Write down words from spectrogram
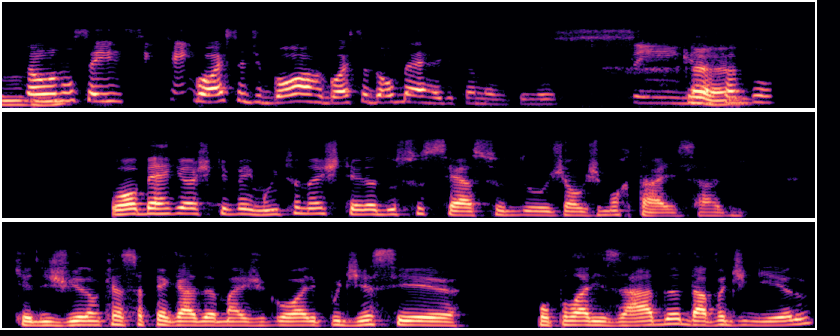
Uhum. Então eu não sei se quem gosta de gore gosta do albergue também, entendeu? Sim. É. dúvida. O Albergue eu acho que vem muito na esteira do sucesso dos Jogos Mortais, sabe? Que eles viram que essa pegada mais gore podia ser popularizada, dava dinheiro,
